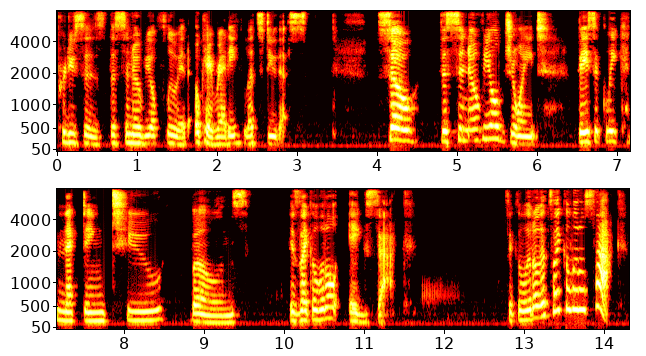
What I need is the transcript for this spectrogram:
produces the synovial fluid. Okay, ready? Let's do this. So the synovial joint, basically connecting two bones, is like a little egg sac. It's like a little, it's like a little sac.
